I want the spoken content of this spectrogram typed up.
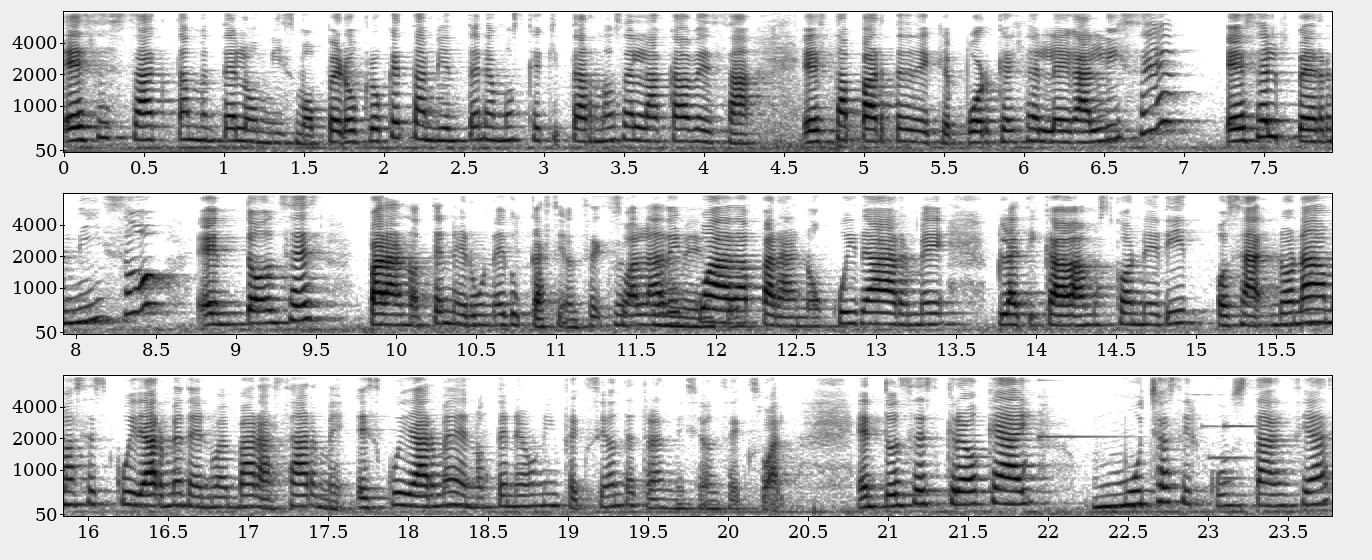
Es exactamente lo mismo, pero creo que también tenemos que quitarnos de la cabeza esta parte de que porque se legalice es el permiso, entonces para no tener una educación sexual adecuada, para no cuidarme. Platicábamos con Edith, o sea, no nada más es cuidarme de no embarazarme, es cuidarme de no tener una infección de transmisión sexual. Entonces creo que hay muchas circunstancias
